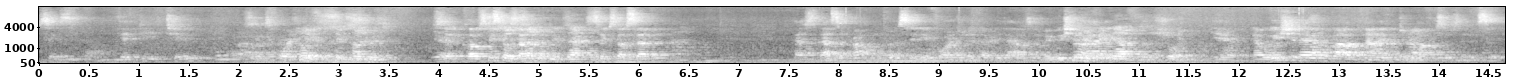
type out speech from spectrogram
six fifty two, six forty Close to eight. six hundred. Six- Close to Six oh seven, 607? exactly. 607? That's, that's a problem for a city of 430,000. I mean, we should Sure, right have, now for the short. yeah, no, we should have about 900 officers in the city.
